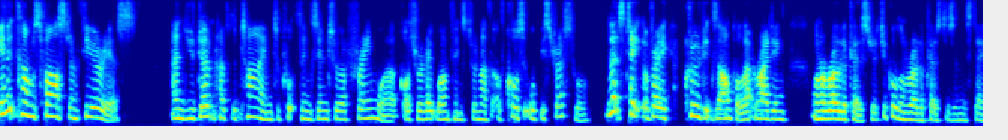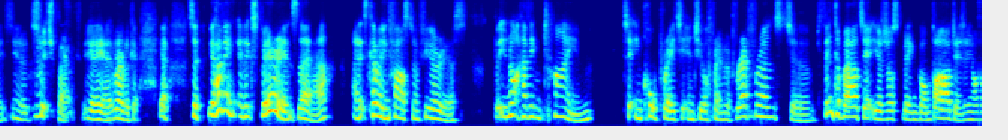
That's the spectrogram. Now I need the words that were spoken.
If it comes fast and furious, and you don't have the time to put things into a framework or to relate one thing to another, of course it would be stressful. Let's take a very crude example, that riding on a roller coaster. Do you call them roller coasters in the States? You know, mm-hmm. switchback. Yeah, yeah, roller coaster. Yeah. So you're having an experience there and it's coming fast and furious, but you're not having time to incorporate it into your frame of reference, to think about it. You're just being bombarded and you're,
